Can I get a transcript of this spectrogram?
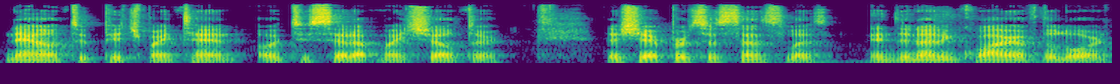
now to pitch my tent or to set up my shelter. The shepherds are senseless and do not inquire of the Lord.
